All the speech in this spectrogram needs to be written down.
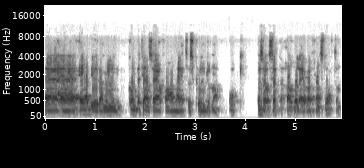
eh, erbjuda min kompetens och erfarenhet hos kunderna och på så sätt överleva från starten.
